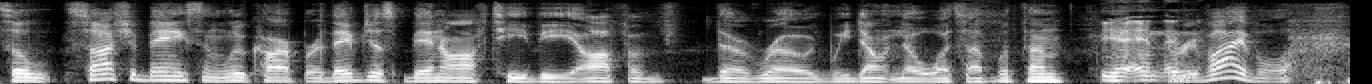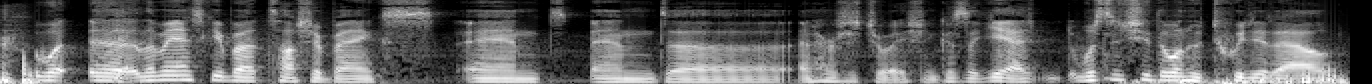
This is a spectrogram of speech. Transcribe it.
So Sasha Banks and Luke Harper, they've just been off TV, off of the road. We don't know what's up with them. Yeah, and, and revival. what? Uh, Let me ask you about Sasha Banks and and uh, and her situation because like yeah, wasn't she the one who tweeted out,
